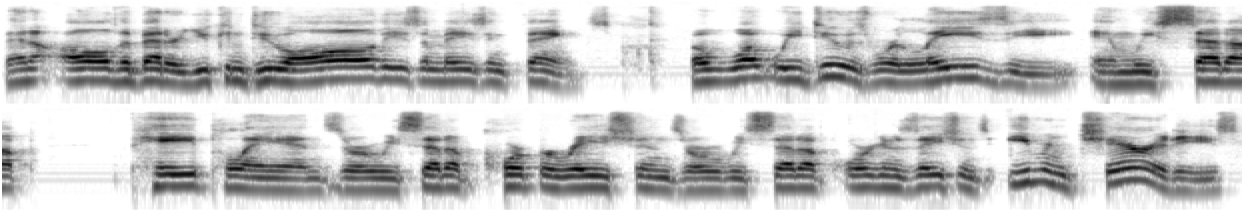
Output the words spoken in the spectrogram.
then all the better. You can do all these amazing things. But what we do is we're lazy and we set up pay plans or we set up corporations or we set up organizations, even charities,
